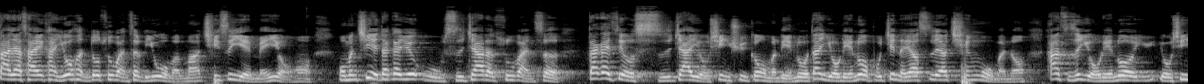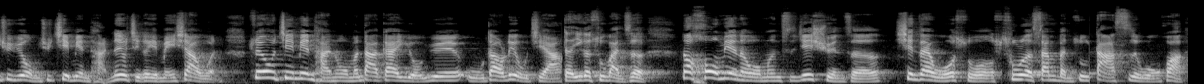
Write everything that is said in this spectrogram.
大家猜一看，有很多出版社理我们吗？其实也没有哦。我们借大概约五十家的出版社，大概只有十家有兴趣跟我们联络，但有联络不见得要是要签我们哦，他只是有联络有兴趣约我们去见面谈。那有几个也没下文。最后见面谈，我们大概有约五到六家的一个出版社。那后面呢，我们直接选择现在我所出了三本书大是文化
